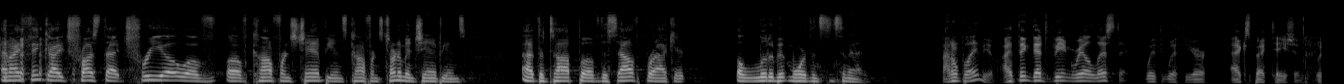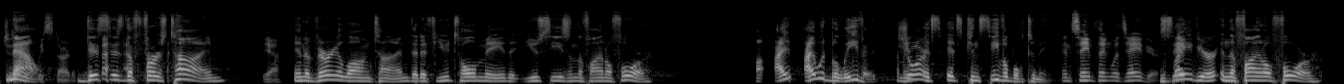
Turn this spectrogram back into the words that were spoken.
and I think I trust that trio of, of conference champions, conference tournament champions at the top of the South bracket a little bit more than Cincinnati. I don't blame you. I think that's being realistic with with your expectations, which is Now, what we started. this is the first time yeah, in a very long time that if you told me that UC's in the Final Four, I, I would believe it. I mean, Sure. it's, it's conceivable to me. and same thing with Xavier. Like, Xavier in the Final Four.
